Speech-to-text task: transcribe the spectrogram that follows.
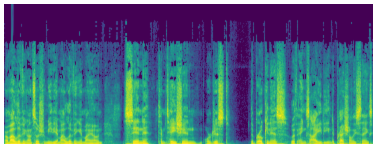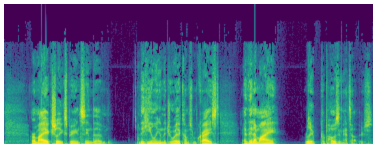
Or am I living on social media? Am I living in my own sin, temptation, or just the brokenness with anxiety and depression, all these things? Or am I actually experiencing the the healing and the joy that comes from Christ? And then am I really proposing that to others?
